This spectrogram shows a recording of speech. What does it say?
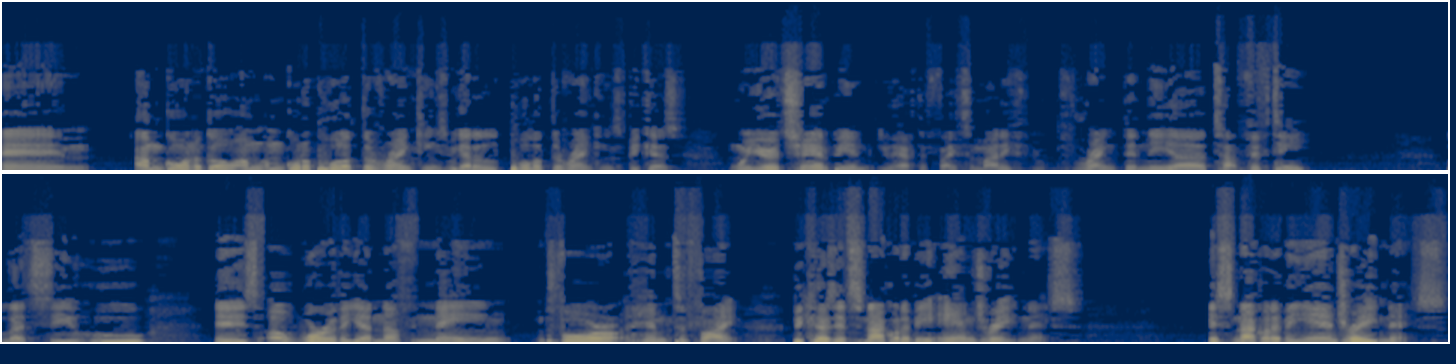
and I'm going to go. I'm, I'm going to pull up the rankings. We got to pull up the rankings because when you're a champion, you have to fight somebody ranked in the uh, top 15. Let's see who is a worthy enough name for him to fight because it's not going to be Andrade next. It's not going to be Andrade next.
